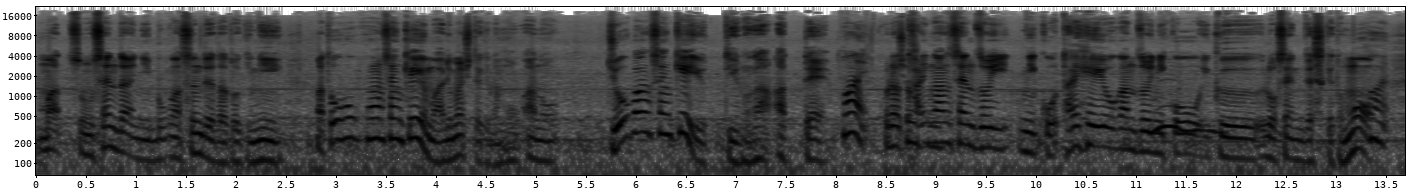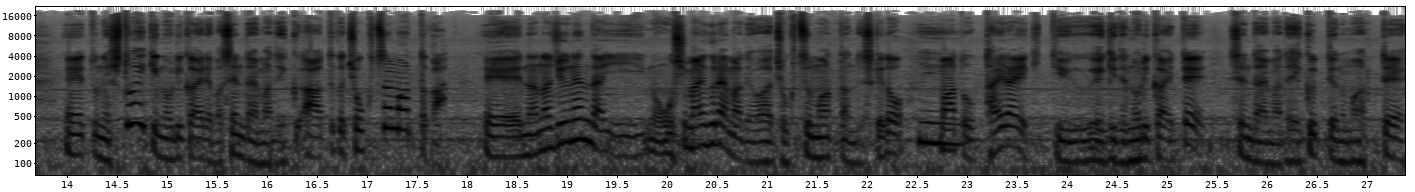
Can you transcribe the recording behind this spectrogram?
とまあその仙台に僕が住んでた時に、まあ、東北本線経由もありましたけどもあの常磐線経由っていうのがあってはい。これは海岸線沿いにこう太平洋岸沿いにこう行く路線ですけども、はい。えーっとね一駅乗り換えれば仙台まで行くあてか直通もあったか、えー70年代のおしまいぐらいまでは直通もあったんですけど、まあ、あと平駅っていう駅で乗り換えて仙台まで行くっていうのもあって、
